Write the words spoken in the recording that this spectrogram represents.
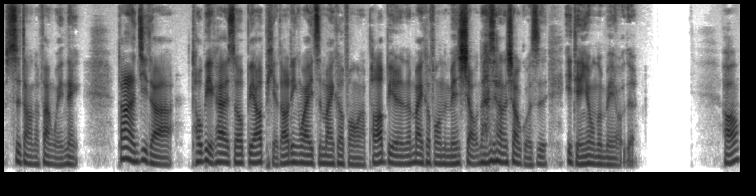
适当的范围内。当然，记得啊，头撇开的时候不要撇到另外一只麦克风啊，跑到别人的麦克风那边笑，那这样的效果是一点用都没有的。好，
